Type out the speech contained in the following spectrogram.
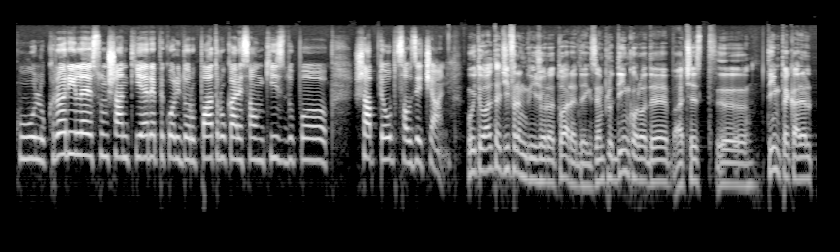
cu lucrările. Sunt șantiere pe coridorul 4 care s-au închis după 7, 8 sau 10 ani. Uite, o altă cifră îngrijorătoare, de exemplu, dincolo de acest uh, timp pe care îl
